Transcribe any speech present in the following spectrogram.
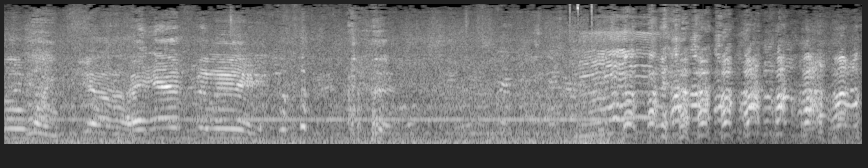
Oh my god. Hey, Anthony! Oh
